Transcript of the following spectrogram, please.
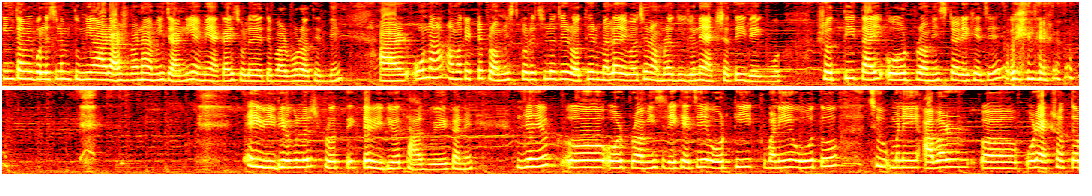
কিন্তু আমি বলেছিলাম, তুমি আর আসবে না, আমি জানি, আমি একাই চলে যেতে পারব রথের দিন। আর ও না আমাকে একটা প্রমিস করেছিল যে রথের মেলা এবছর আমরা দুজনে একসাথেই দেখব। সত্যি তাই ওর প্রমিসটা রেখেছে। ওই এই ভিডিওগুলোর প্রত্যেকটা ভিডিও থাকবে এখানে। যাই হোক, ও ওর প্রমিস রেখেছে। ও ঠিক মানে ও তো ছু মানে আবার ওর এক সপ্তাহ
